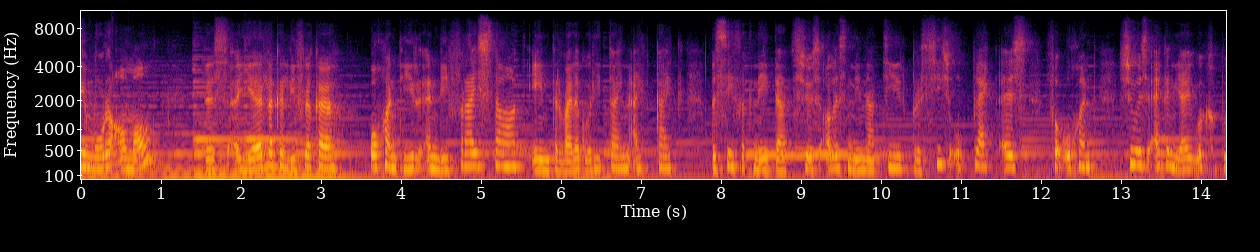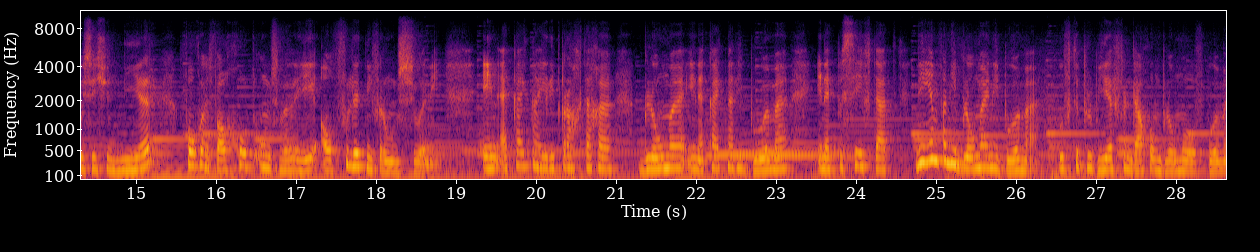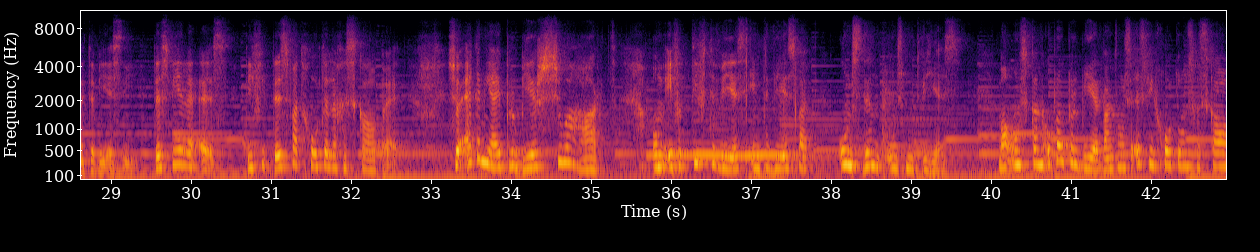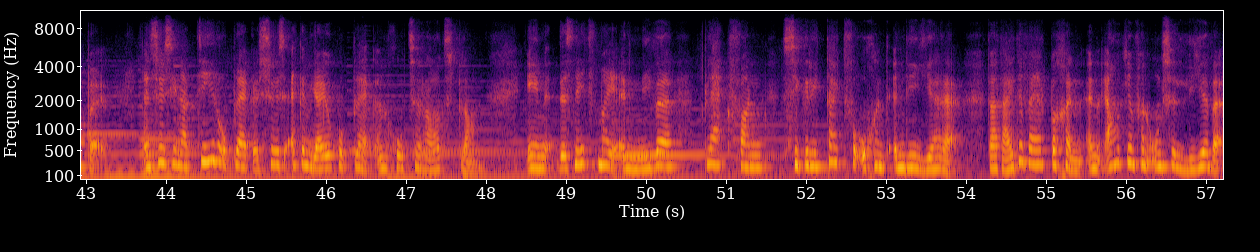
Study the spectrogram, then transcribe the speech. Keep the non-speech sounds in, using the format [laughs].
Goeiemôre almal. Dis 'n heerlike, lieflike oggend hier in die Vrystaat en terwyl ek oor die tuin uitkyk, besef ek net dat soos alles in die natuur presies op plek is vir oggend, so is ek en jy ook geposisioneer volgens waar God ons wil hê al voel dit nie vir ons so nie. En ek kyk na hierdie pragtige blomme en ek kyk na die bome en ek besef dat nie een van die blomme en die bome hoef te probeer vandag om blomme of bome te wees nie. Dis wie hulle is. Die, dis wat God hulle geskaap het. So ek en jy probeer so hard om effektief te wees en te wees wat ons dink ons moet wees. Maar ons kan ophou probeer want ons is wie God ons geskaap het. En soos die natuur op plek is, soos ek en jy ook op plek in God se raadsplan. En dis net vir my 'n nuwe plek van sekuriteit vir oggend in die Here dat hy te werk begin in elkeen van ons se lewe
